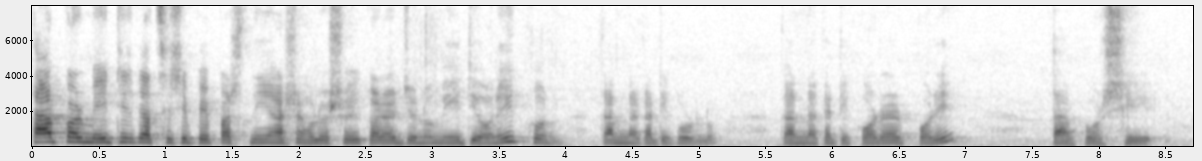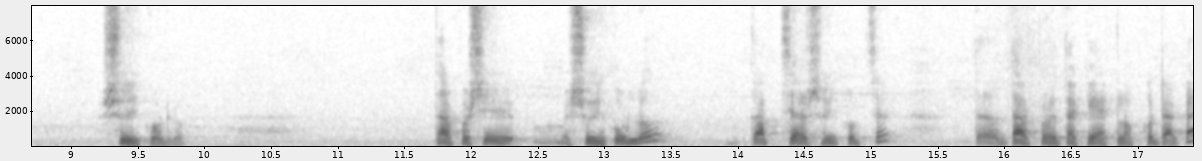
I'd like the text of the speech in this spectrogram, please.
তারপর মেয়েটির কাছে সে পেপার্স নিয়ে আসা হলো, সই করার জন্য মেয়েটি অনেকক্ষণ কান্নাকাটি করল। কান্নাকাটি করার পরে তারপর সে সই করল। তারপর সে সই করল কাঁদছে আর সই করছে। তারপরে তাকে এক লক্ষ টাকা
